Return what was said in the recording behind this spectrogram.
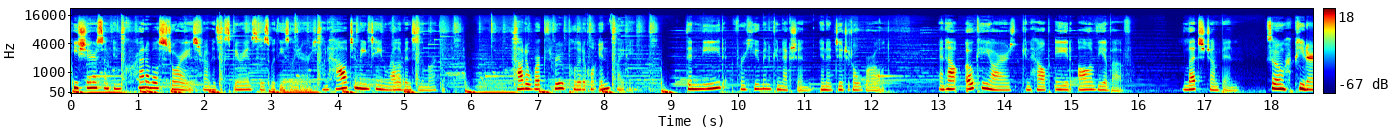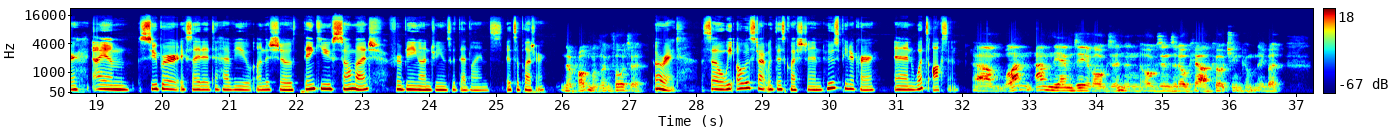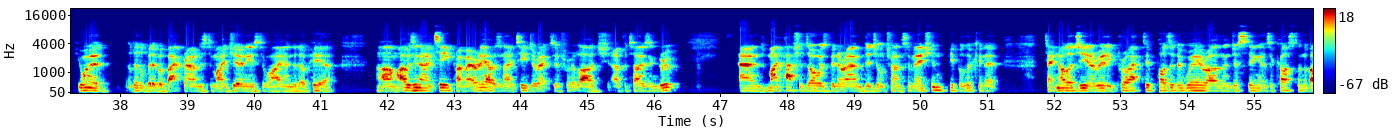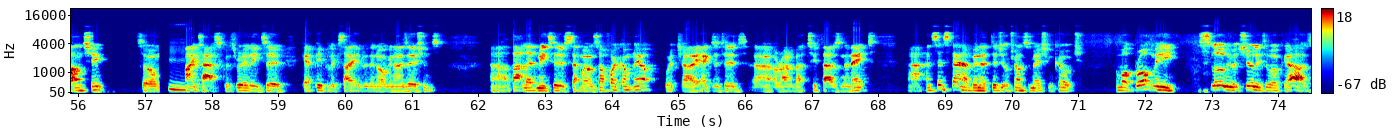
He shares some incredible stories from his experiences with these leaders on how to maintain relevance in the market, how to work through political infighting, the need for human connection in a digital world, and how OKRs can help aid all of the above. Let's jump in. So, Peter, I am super excited to have you on the show. Thank you so much for being on Dreams with Deadlines. It's a pleasure. No problem. I'm looking forward to it. All right. So we always start with this question: Who's Peter Kerr, and what's Oxen? Um, well, I'm I'm the MD of Ogzen, and Ogzen's an OKR coaching company. But if you want a, a little bit of a background as to my journey as to why I ended up here, um, I was in IT primarily. I was an IT director for a large advertising group, and my passion's always been around digital transformation. People looking at technology in a really proactive, positive way rather than just seeing it as a cost on the balance sheet. So mm. my task was really to get people excited within organizations. Uh, that led me to set my own software company up, which I exited uh, around about 2008. Uh, and since then, I've been a digital transformation coach. And what brought me slowly but surely to OKRs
